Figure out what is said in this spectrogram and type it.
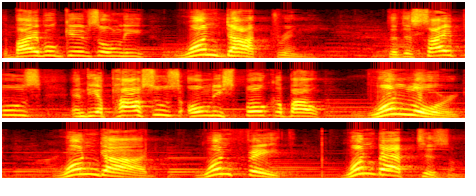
The Bible gives only one doctrine. The disciples and the apostles only spoke about one Lord, one God, one faith, one baptism.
